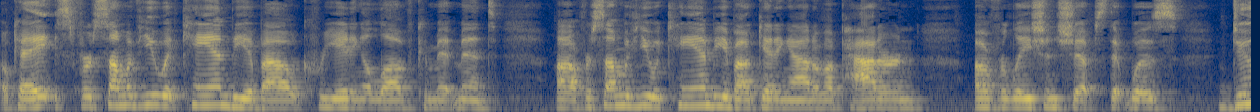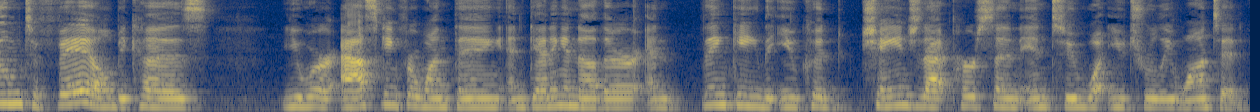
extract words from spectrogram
Okay, for some of you, it can be about creating a love commitment. Uh, for some of you, it can be about getting out of a pattern of relationships that was doomed to fail because you were asking for one thing and getting another and thinking that you could change that person into what you truly wanted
